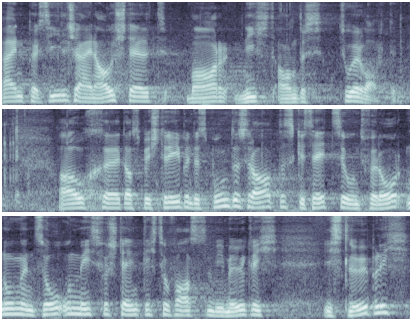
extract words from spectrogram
einen Persilschein ausstellt, war nicht anders zu erwarten. Auch äh, das Bestreben des Bundesrates, Gesetze und Verordnungen so unmissverständlich zu fassen wie möglich, ist löblich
